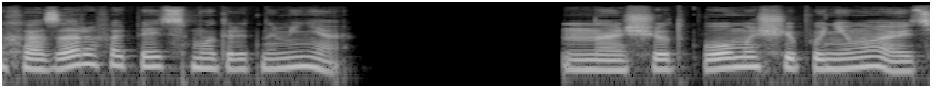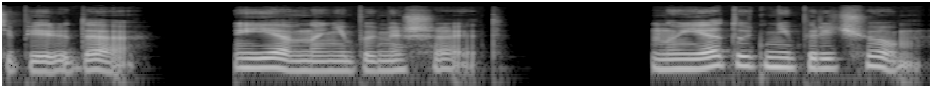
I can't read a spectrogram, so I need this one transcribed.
Хазаров опять смотрит на меня. Насчет помощи понимаю теперь, да. Явно не помешает. Но я тут ни при чем.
